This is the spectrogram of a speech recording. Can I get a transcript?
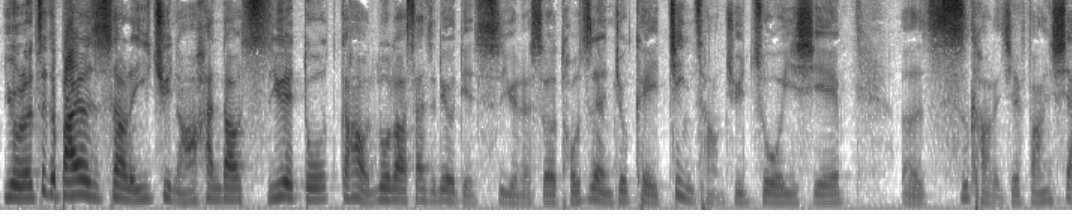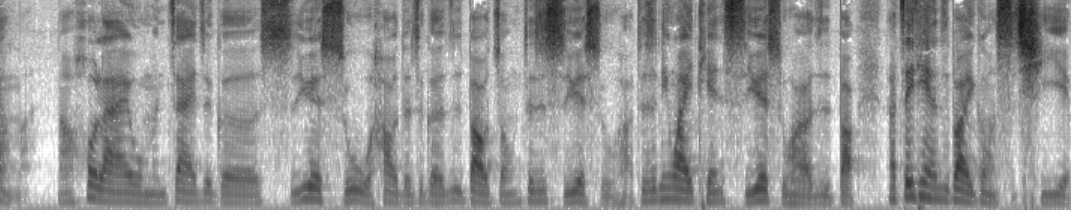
有了这个八月二十四号的依据，然后看到十月多刚好落到三十六点四元的时候，投资人就可以进场去做一些呃思考的一些方向嘛。然后后来我们在这个十月十五号的这个日报中，这是十月十五号，这是另外一天十月十五号的日报。那这一天的日报一共有十七页，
